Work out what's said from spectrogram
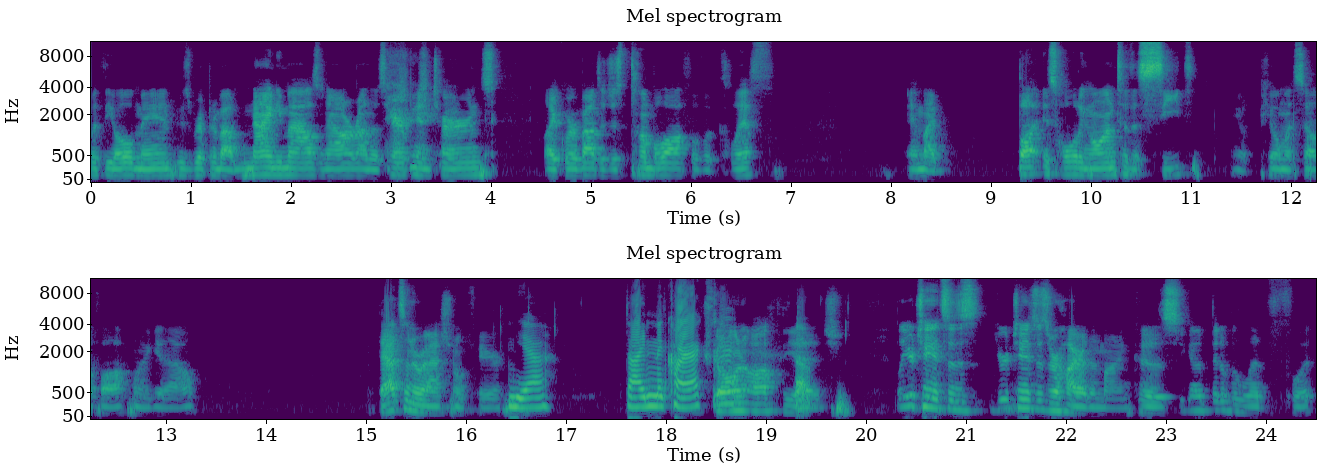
with the old man who's ripping about ninety miles an hour around those hairpin turns, like we're about to just tumble off of a cliff, and my butt is holding on to the seat. I'm gonna peel myself off when I get out. That's an irrational fear. Yeah. dying in a car accident. Going off the Oh. edge. Well, your chances your chances are higher than mine because you got a bit of a lead foot.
